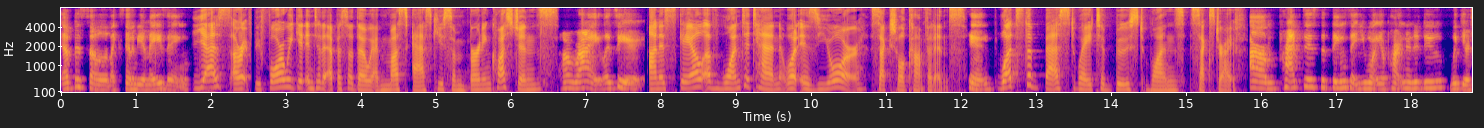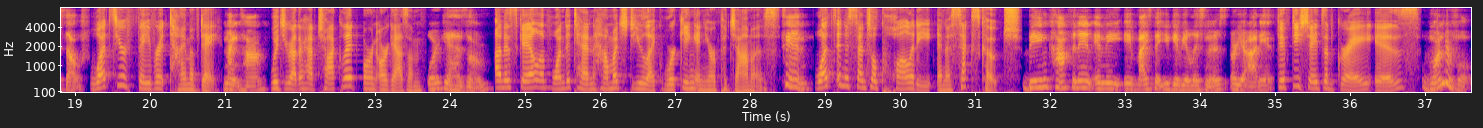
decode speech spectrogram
episode. Like, it's going to be amazing. Yes. All right. Before we get into the episode, though, I must ask you some burning questions. All right. Let's hear it. On a scale of one to 10, what is your sexual confidence? 10. What's the best way to boost one's sex drive? Um, practice the things that you want your partner to do with yourself. What's your favorite time of day? Nighttime. Would you rather have chocolate or an orgasm? Orgasm. On a scale of one to 10, how much do you like working in your pajamas? 10. What's an essential quality in a sex coach? Being confident in the advice that you give your listeners or your audience. Fifty Shades of Grey is Wonderful.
